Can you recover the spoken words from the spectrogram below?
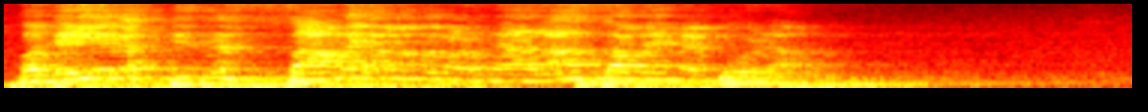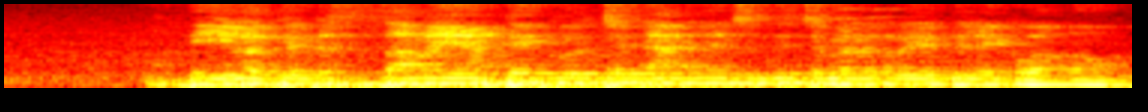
അപ്പൊ ദൈവത്തിന്റെ സമയം എന്ന് പറഞ്ഞാൽ ആ സമയം എപ്പോഴാണ്? ദൈവത്തിന്റെ സമയത്തെ കുറിച്ച് ഞാൻ ചിന്തിച്ച പല ഹൃദയത്തിലേക്ക് വന്നു.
